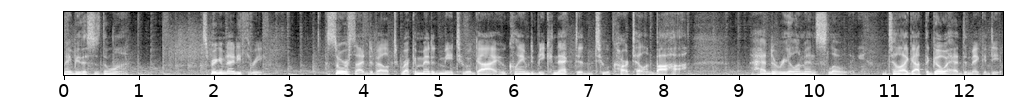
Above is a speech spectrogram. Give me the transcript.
maybe this is the one. Spring of 93. A source I'd developed recommended me to a guy who claimed to be connected to a cartel in Baja. I had to reel him in slowly until I got the go ahead to make a deal.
